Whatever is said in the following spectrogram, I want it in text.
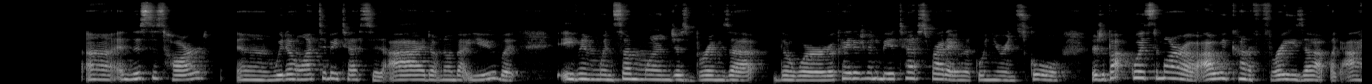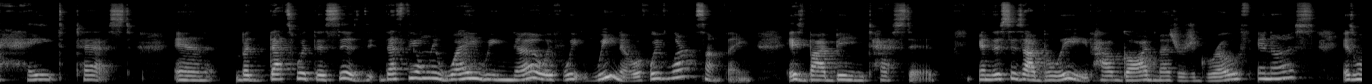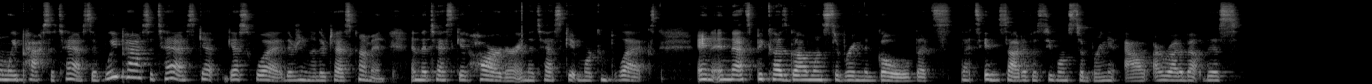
Uh, and this is hard. And we don't like to be tested. I don't know about you, but even when someone just brings up the word, okay, there's going to be a test Friday, like when you're in school, there's a pop quiz tomorrow, I would kind of freeze up. Like, I hate tests. And but that's what this is. That's the only way we know if we we know if we've learned something is by being tested. And this is i believe how god measures growth in us is when we pass a test. If we pass a test guess what? There's another test coming and the tests get harder and the tests get more complex. And and that's because god wants to bring the gold that's that's inside of us. He wants to bring it out. I write about this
